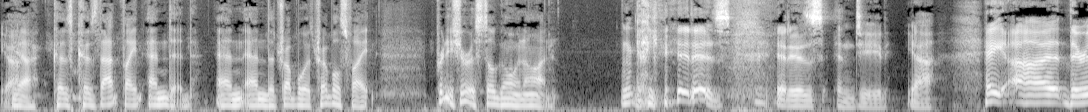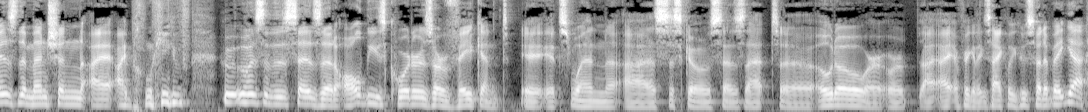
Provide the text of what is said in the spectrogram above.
Yeah, yeah, because because that fight ended, and and the Trouble with Tribbles fight, pretty sure is still going on. it is, it is indeed. Yeah. Hey, uh, there is the mention, I, I believe, who was it that says that all these quarters are vacant? It's when uh, Sisko says that to Odo, or, or I, I, forget exactly who said it, but yeah,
